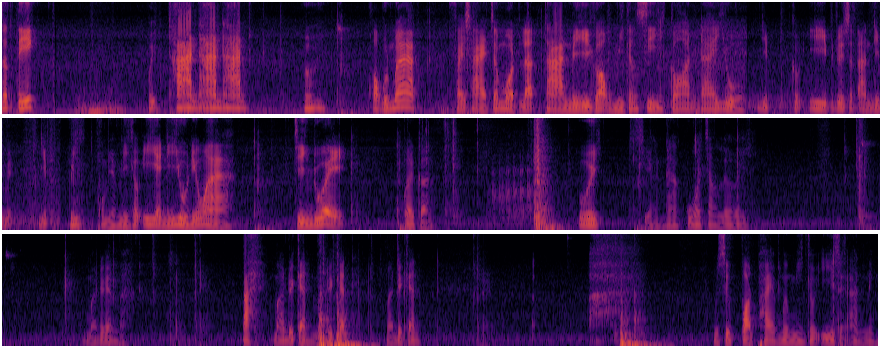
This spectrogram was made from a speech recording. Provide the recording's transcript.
สติ๊กวิทานทานทานเฮ้ย ขอบคุณมาก ฟฉายจะหมดแล้วทานมีกี่ก้อนมีทั้ง 4 ก้อนได้อยู่หยิบเก้าอี้ไปด้วยสักอันดีไหมหยิบมิผมยังมีเก้าอี้อันนี้อยู่นี่หว่า จริงด้วย เปิดก่อน อุ้ยเสียงน่ากลัวจังเลย มาด้วยกันมาไปมาด้วยกันมาด้วยกันมาด้วยกันรู้สึกปลอดภัยเมื่อมีเก้าอี้สักอันหนึ่ง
